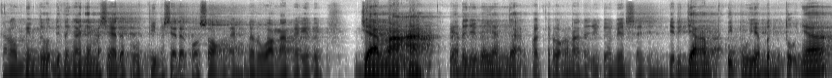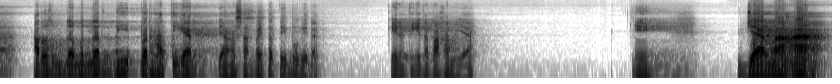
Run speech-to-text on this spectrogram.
kalau mim tuh di tengahnya masih ada putih, masih ada kosong ya, ada ruangan kayak gitu. Jamaah, tapi ada juga yang enggak pakai ruangan ada juga biasanya. Jadi jangan tertipu ya, bentuknya harus benar-benar diperhatikan. Jangan sampai tertipu kita. Oke, nanti kita pahami ya. Nih. Jamaah.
